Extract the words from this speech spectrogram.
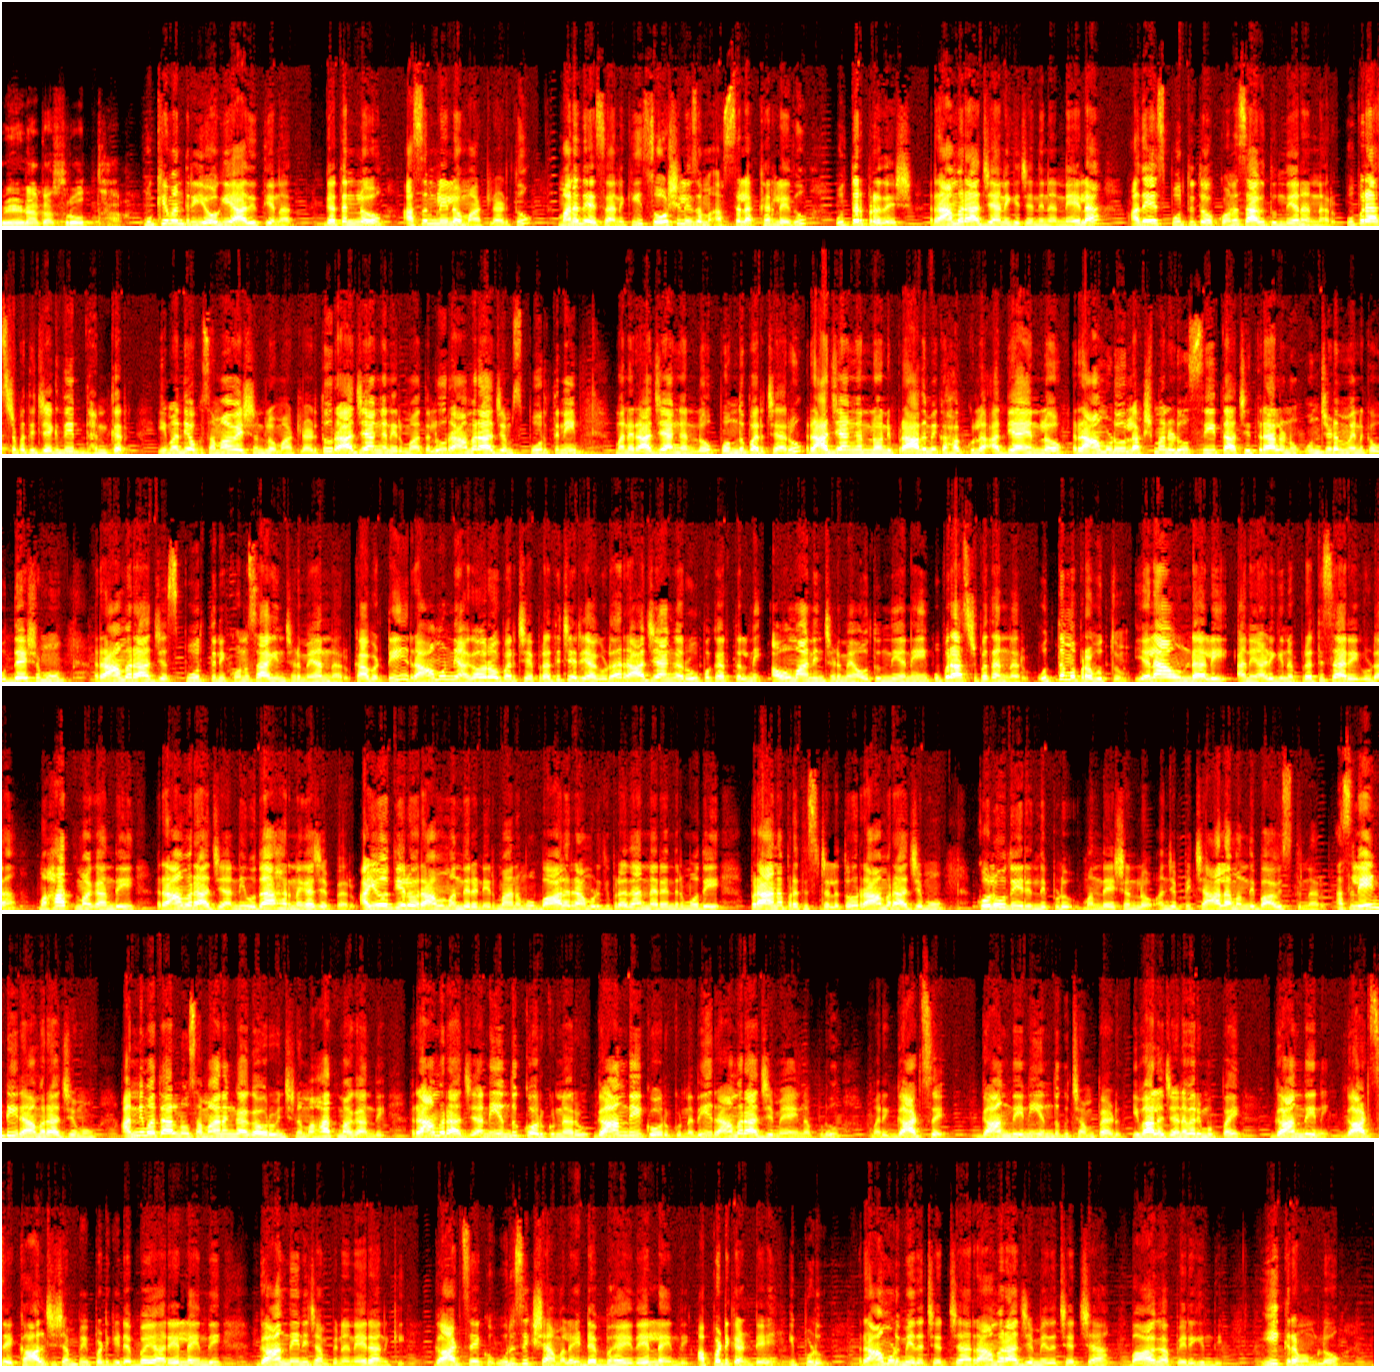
प्रेरणा का स्रोत था ముఖ్యమంత్రి యోగి ఆదిత్యనాథ్ గతంలో అసెంబ్లీలో మాట్లాడుతూ మన దేశానికి సోషలిజం అస్సలు అక్కర్లేదు. ఉత్తరప్రదేశ్ రామరాజ్యానికి చెందిన నేల అదే స్ఫూర్తితో కొనసాగుతుంది అని అన్నారు. ఉపరాష్ట్రపతి జగదీప్ ధన్కర్ ఈ మధ్య ఒక సమావేశంలో మాట్లాడుతూ రాజ్యాంగ నిర్మాతలు రామరాజ్యం స్ఫూర్తిని మన రాజ్యాంగంలో పొందుపరిచారు. రాజ్యాంగంలోని ప్రాథమిక హక్కుల అధ్యాయంలో రాముడు లక్ష్మణుడు సీత చిత్రాలను ఉంచడం వెనుక ఉద్దేశము రామరాజ్య స్ఫూర్తిని కొనసాగించడమే అన్నారు. కాబట్టి రాముణ్ణి అగౌరవపరిచే ప్రతిచర్య కూడా రాజ్యాంగ రూపకర్తల్ని అవమానించడమే అవుతుంది అని ఉపరాష్ట్రపతి అన్నారు. ఉత్తమ ప్రభుత్వం ఎలా ఉండాలి అని అడిగిన ప్రతిసారి కూడా మహాత్మా గాంధీ రామరాజ్యాన్ని ఉదాహరణగా చెప్పారు. అయోధ్యలో రామమందిర నిర్మాణము బాలరాముడికి ప్రధాని నరేంద్ర మోదీ ప్రాణ ప్రతిష్టలతో రామరాజ్యము కొలువు తీరింది ఇప్పుడు మన దేశంలో అని చెప్పి చాలా మంది భావిస్తున్నారు. అసలు ఏంటి రామరాజ్యము? అన్ని మతాలను సమానంగా గౌరవించిన మహాత్మా గాంధీ రామరాజ్యాన్ని ఎందుకు కోరుకున్నారు? గాంధీ కోరుకున్నది రామరాజ్యమే అయినప్పుడు మరి గాడ్సే గాంధీని ఎందుకు చంపాడు? ఇవాళ జనవరి ముప్పై గాంధీని గాడ్సే కాల్చి చంపి ఇప్పటికి డెబ్బై ఆరేళ్ళైంది గాంధీని చంపిన నేరానికి. గాడ్సేకు ఉరిశిక్ష అమలై డెబ్బై ఐదేళ్ళైంది అప్పటికంటే ఇప్పుడు రాముడి మీద చర్చ రామరాజ్యం మీద చర్చ బాగా పెరిగింది. ఈ క్రమంలో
